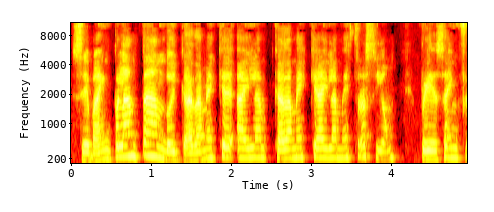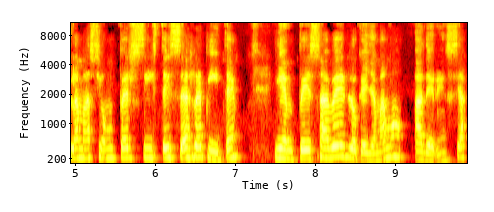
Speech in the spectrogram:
Se va implantando y cada mes que hay la, cada mes que hay la menstruación, pues esa inflamación persiste y se repite y empieza a ver lo que llamamos adherencias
